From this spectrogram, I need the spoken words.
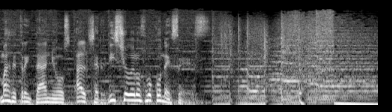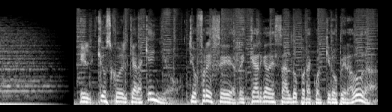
más de 30 años al servicio de los boconeses. El kiosco del caraqueño te ofrece recarga de saldo para cualquier operadora,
